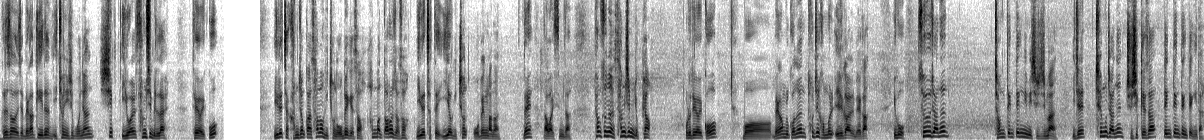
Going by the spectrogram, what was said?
그래서 이제 매각기일은 2025년 12월 30일 날 되어 있고 1회차 감정가 3억 2,500에서 한 번 떨어져서 2회차 때 2억 2,500만 원에 나와 있습니다. 평수는 36평으로 되어 있고 뭐 매각 물건은 토지 건물 일가할 매각 이고 소유자는 정땡땡님이시지만 이제 채무자는 주식회사 땡땡땡땡이다.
